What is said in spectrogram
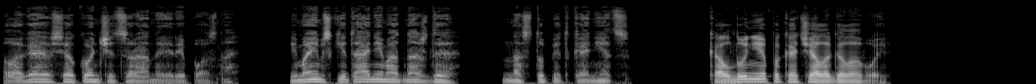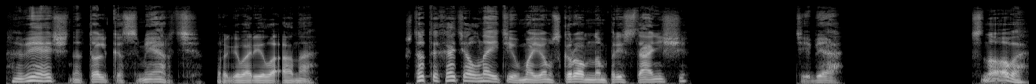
«Полагаю, все кончится рано или поздно, и моим скитанием однажды наступит конец». Колдунья покачала головой. «Вечно только смерть», — проговорила она. «Что ты хотел найти в моем скромном пристанище?» «Тебя», Снова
